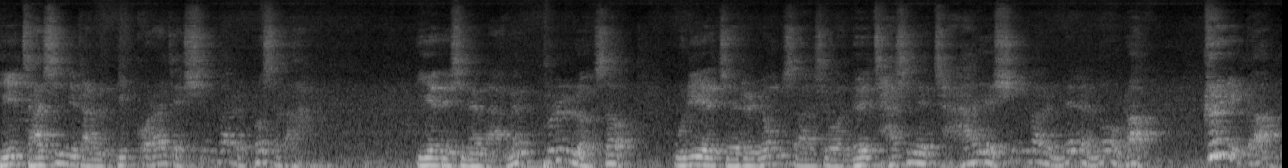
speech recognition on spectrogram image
네 자신이라는 네 꼬라지의 신발을 벗어라. 이해되시면 하면 불러서 우리의 죄를 용서하시고 내 자신의 자아의 신발을 내려놓으라. 그러니까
